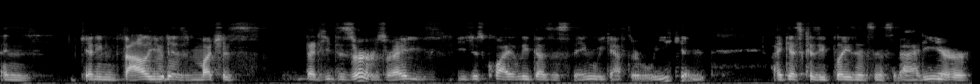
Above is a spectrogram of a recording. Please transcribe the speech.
and getting valued as much as that he deserves, right? He's, he just quietly does his thing week after week, and I guess because he plays in Cincinnati, or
